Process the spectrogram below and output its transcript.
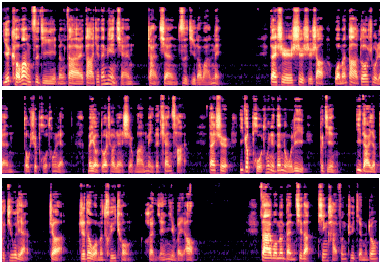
也渴望自己能在大家的面前展现自己的完美。但是事实上，我们大多数人都是普通人，没有多少人是完美的天才。但是一个普通人的努力不仅一点也不丢脸，这值得我们推崇和引以为傲。在我们本期的《听海风吹》节目中，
